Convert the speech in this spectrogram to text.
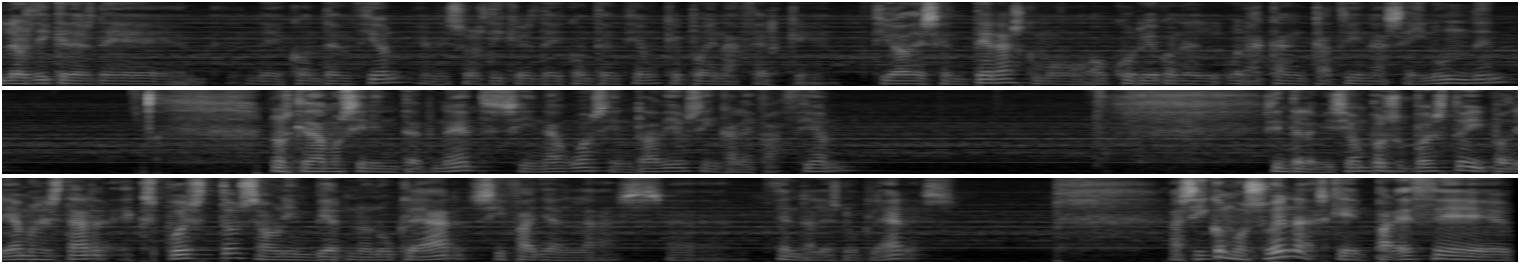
en los diques de, de, contención, en esos diques de contención que pueden hacer que ciudades enteras, como ocurrió con el huracán Katrina, se inunden. Nos quedamos sin internet, sin agua, sin radio, sin calefacción, sin televisión, por supuesto, y podríamos estar expuestos a un invierno nuclear si fallan las eh, centrales nucleares. Así como suena, es que parece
